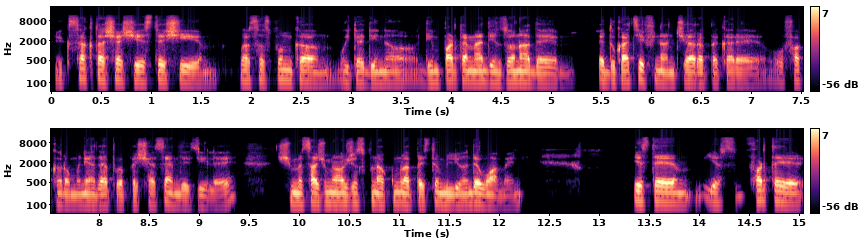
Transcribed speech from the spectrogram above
Exact așa și este și vreau să spun că, uite, din, din partea mea, din zona de educație financiară pe care o fac în România de aproape șase ani de zile și mesajul meu a ajuns până acum la peste un milion de oameni. Este, este foarte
